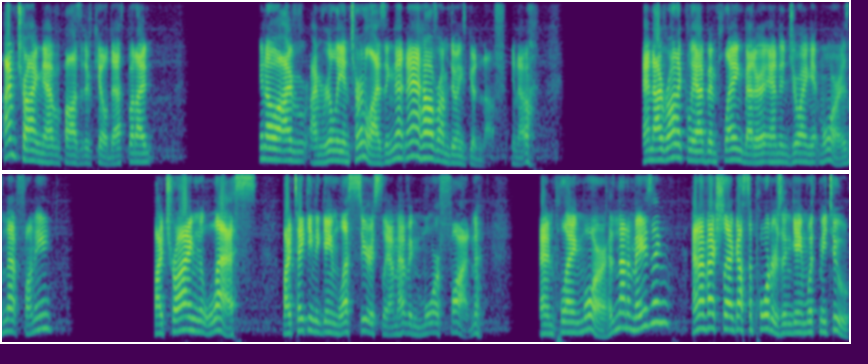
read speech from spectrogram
I'm trying to have a positive kill death, but I you know, I've I'm really internalizing that. Nah, however I'm doing is good enough, you know. And ironically, I've been playing better and enjoying it more. Isn't that funny? By trying less, by taking the game less seriously, I'm having more fun and playing more. Isn't that amazing? And I've actually, I got supporters in game with me too.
